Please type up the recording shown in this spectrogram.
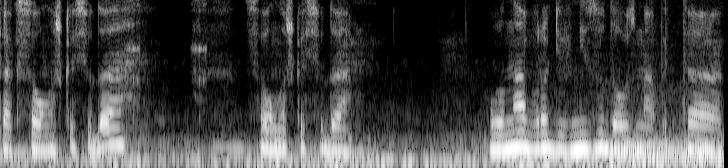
Так, солнышко сюда. Солнышко сюда. Луна вроде внизу должна быть. Так.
